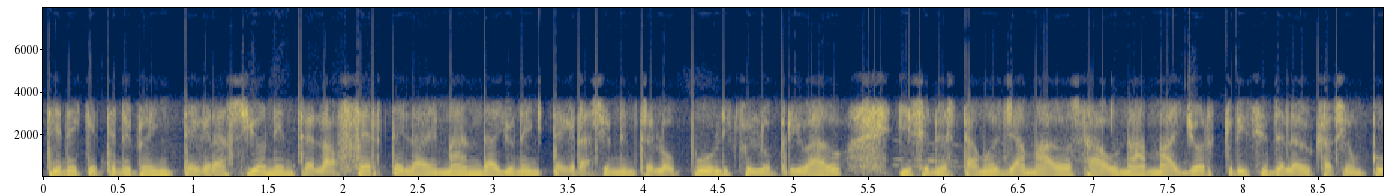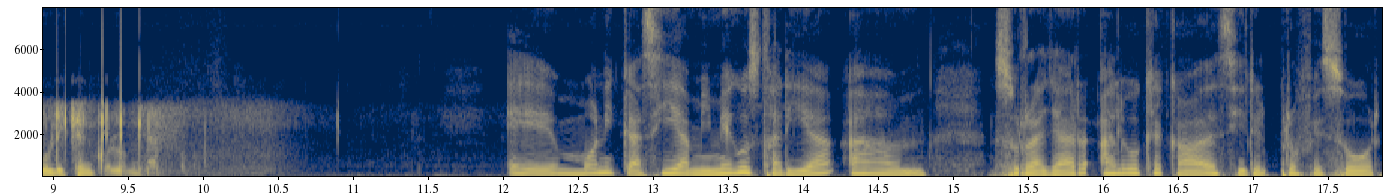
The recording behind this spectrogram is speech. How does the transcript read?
tiene que tener una integración entre la oferta y la demanda y una integración entre lo público y lo privado y si no estamos llamados a una mayor crisis de la educación pública en Colombia. Eh, Mónica, sí, a mí me gustaría subrayar algo que acaba de decir el profesor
